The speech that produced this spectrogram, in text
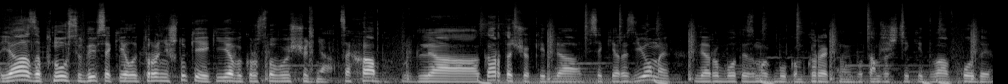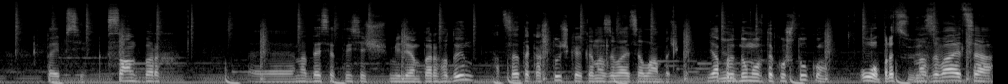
я запхнув сюди всякі електронні штуки, які я використовую щодня. Це хаб для карточок і для всякі розйоми для роботи з MacBook коректною, бо там же ж тільки два входи Type-C. Sandberg е, на 10 тисяч мАч, а це така штучка, яка називається лампочка. Я Мгм. придумав таку штуку, О, працює. називається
